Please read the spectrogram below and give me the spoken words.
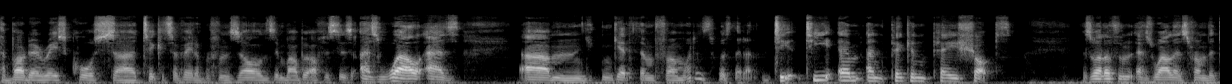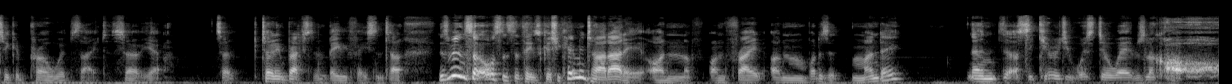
the Borrowdale Race Course. Uh, tickets available from ZOL Zimbabwe offices, as well as um, you can get them from, what is was that? T- TM and Pick and Pay shops, as well as, from, as well as from the Ticket Pro website. So, yeah. So Toni Braxton, babyface and town. There's been so, all sorts of things because she came into Harare on on Friday on what is it Monday, and uh, security was still where it was like oh.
